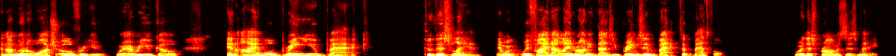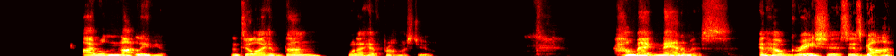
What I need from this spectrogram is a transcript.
and I'm going to watch over you wherever you go. And I will bring you back to this land. And we find out later on he does. He brings him back to Bethel, where this promise is made. I will not leave you until I have done what I have promised you. How magnanimous and how gracious is God,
